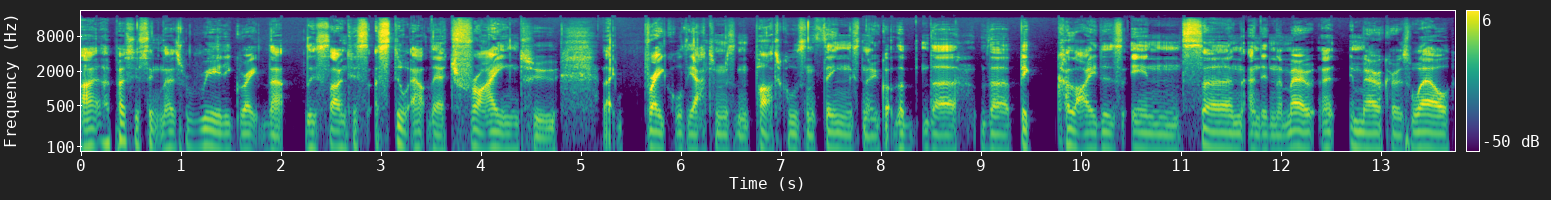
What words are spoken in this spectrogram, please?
I, I personally think that it's really great that the scientists are still out there trying to like break all the atoms and particles and things. You know, you've got the the the big colliders in CERN and in America, uh, America as well.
